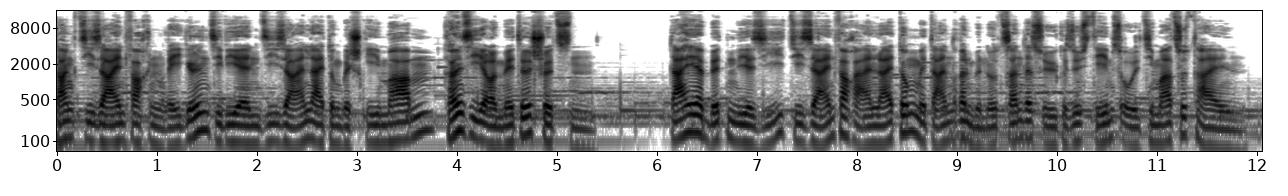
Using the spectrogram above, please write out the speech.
Dank dieser einfachen Regeln, die wir in dieser Anleitung beschrieben haben, können Sie Ihre Mittel schützen. Daher bitten wir Sie, diese einfache Anleitung mit anderen Benutzern des Ökosystems Ultima zu teilen.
